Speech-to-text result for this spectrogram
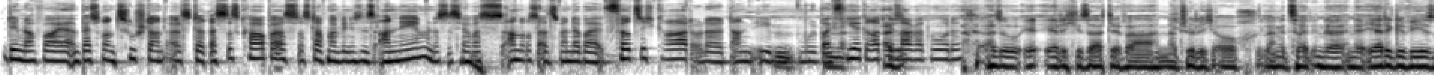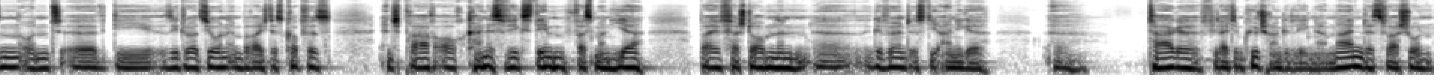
Demnach war er im besseren Zustand als der Rest des Körpers. Das darf man wenigstens annehmen. Das ist ja hm. was anderes, als wenn der bei 40 Grad oder dann eben wohl bei 4 Grad also, gelagert wurde. Also e-, ehrlich gesagt, der war natürlich auch lange Zeit in der, in der Erde gewesen und äh, die Situation im Bereich des Kopfes entsprach auch keineswegs dem, was man hier bei Verstorbenen äh, gewöhnt ist, die einige äh, Tage vielleicht im Kühlschrank gelegen haben. Nein, das war schon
